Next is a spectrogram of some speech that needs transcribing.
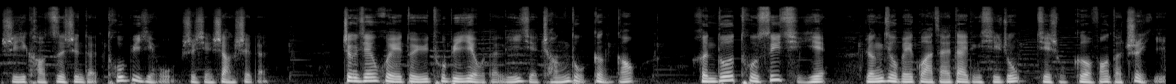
是依靠自身的 To B 业务实现上市的。证监会对于 To B 业务的理解程度更高，很多 To C 企业仍旧被挂在待定席中，接受各方的质疑。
